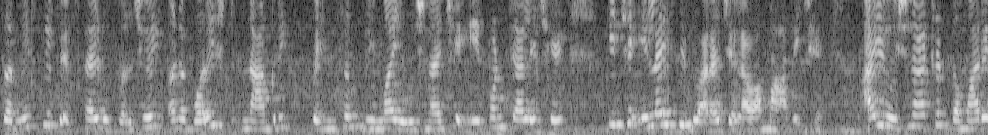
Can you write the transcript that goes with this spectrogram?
સર્વિસની વેબસાઇટ ઉપર જઈ અને વરિષ્ઠ નાગરિક પેન્શન વીમા યોજના છે એ પણ ચાલે છે, કે જે એલઆઈસી દ્વારા ચલાવવામાં આવે છે. આ યોજના હેઠળ તમારે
